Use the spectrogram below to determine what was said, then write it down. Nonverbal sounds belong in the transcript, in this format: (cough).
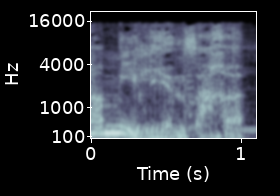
Familiensache.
